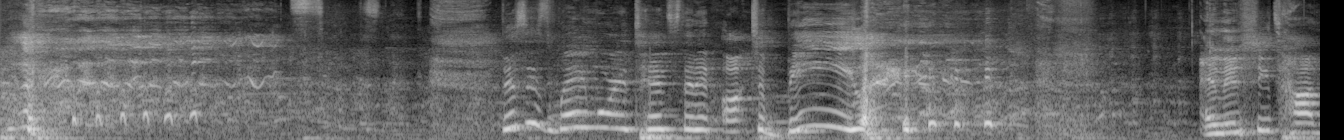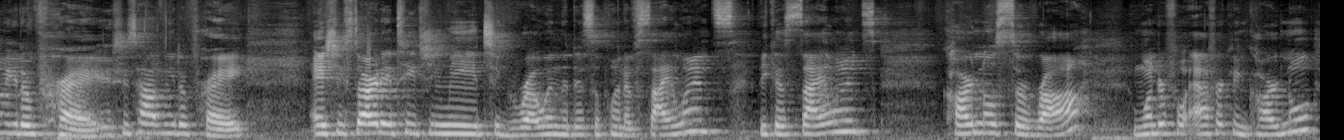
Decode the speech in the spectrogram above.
this is way more intense than it ought to be. and then she taught me to pray. She taught me to pray. And she started teaching me to grow in the discipline of silence because silence, Cardinal Sarah, wonderful African cardinal,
